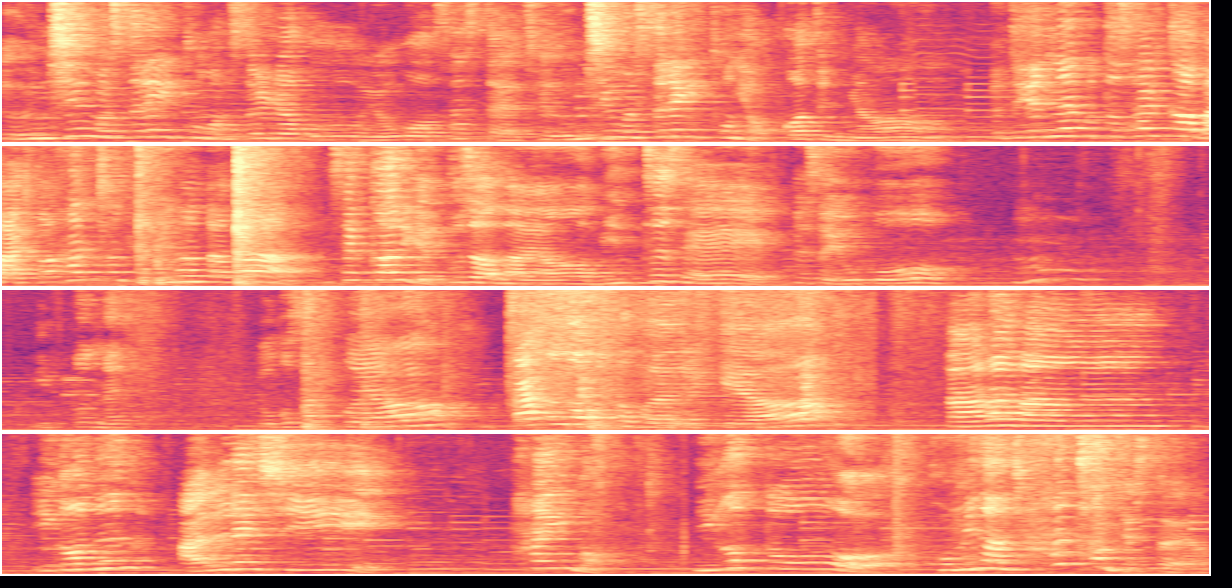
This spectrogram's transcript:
음식물 쓰레기통으로 쓰려고 요거 샀어요. 제 음식물 쓰레기통이 없거든요. 근데 옛날부터 살까 말까 한참 고민하다가 색깔이 예쁘잖아요. 민트색. 그래서 요거 음 이쁘네. 요거 샀고요. 작은 거부터 보여드릴게요. 따라란. 이거는 알렛이 타이머. 이것도 고민한 지 한참 됐어요.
